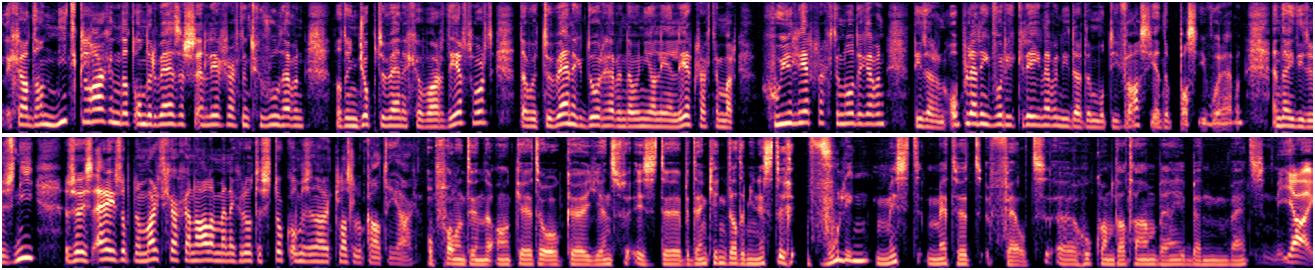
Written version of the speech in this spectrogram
ga dan niet klagen dat onderwijzers en leerkrachten het gevoel hebben dat hun job te weinig gewaardeerd wordt, dat we te weinig doorhebben dat we niet alleen leerkrachten, maar goede leerkrachten nodig hebben, die daar een opleiding voor gekregen hebben, die daar de motivatie en de passie voor hebben. En dat je die dus niet zo eens ergens op de markt gaat gaan halen met een grote stok om ze naar een klaslokaal te jagen. Opvallend in de enquête ook, uh, Jens, is de bedenking dat de minister voeling mist met het veld. Uh, hoe kwam dat aan Ben Weits? Ja,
